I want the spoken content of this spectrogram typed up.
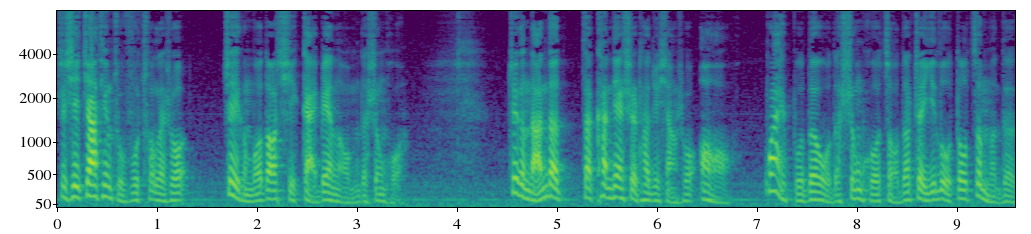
这些家庭主妇出来说：“这个磨刀器改变了我们的生活。”这个男的在看电视，他就想说：“哦，怪不得我的生活走到这一路都这么的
